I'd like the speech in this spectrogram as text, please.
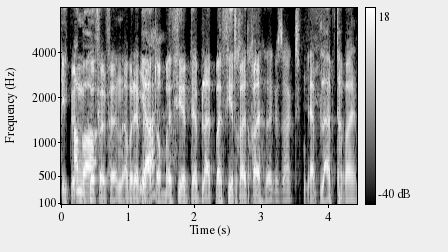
Ich bin aber, ein Kofeld-Fan, aber der bleibt ja. auch bei vier, der bleibt bei 4-3-3, hat er gesagt. Er bleibt dabei.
